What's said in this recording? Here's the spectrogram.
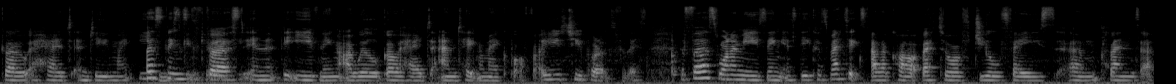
go ahead and do my evening First things first, in the evening, I will go ahead and take my makeup off. I use two products for this. The first one I'm using is the Cosmetics a la carte Better Off Dual Phase um, Cleanser.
